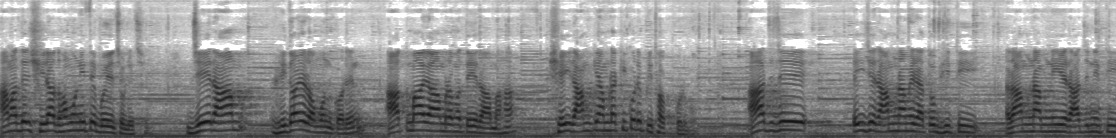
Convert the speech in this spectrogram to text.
আমাদের শিরা ধমনীতে বয়ে চলেছে। যে রাম হৃদয়ে রমণ করেন, আত্মায় আমরমতে রামাহা সেই রামকে আমরা কি করে পৃথক করব। আজ যে এই যে রাম নামের এত ভীতি, রাম নাম নিয়ে রাজনীতি,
